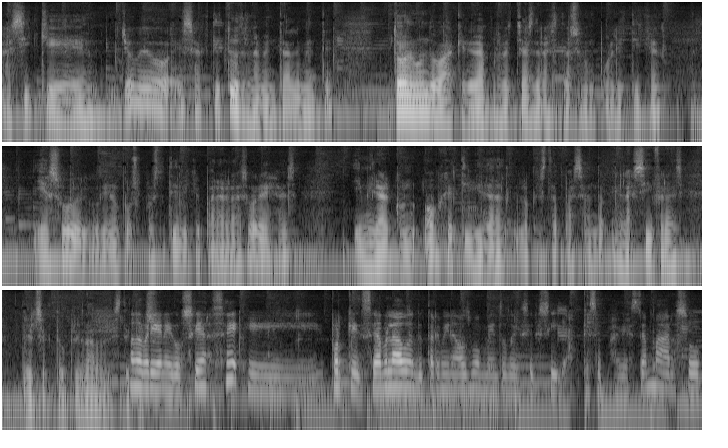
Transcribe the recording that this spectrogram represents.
Así que yo veo esa actitud, lamentablemente. Todo el mundo va a querer aprovecharse de la situación política y eso el gobierno, por supuesto, tiene que parar las orejas y mirar con objetividad lo que está pasando en las cifras del sector privado en este no debería negociarse eh, porque se ha hablado en determinados momentos de decir sí, que se pague este marzo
